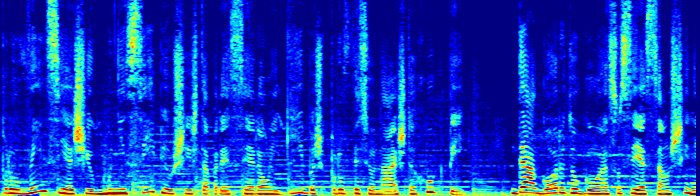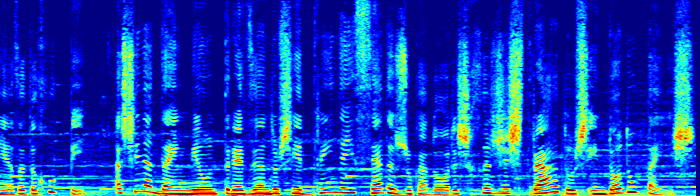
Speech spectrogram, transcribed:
províncias e municípios estabeleceram equipes profissionais de rugby. De acordo com a Associação Chinesa de Rugby, a China tem 1.337 jogadores registrados em todo o país.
